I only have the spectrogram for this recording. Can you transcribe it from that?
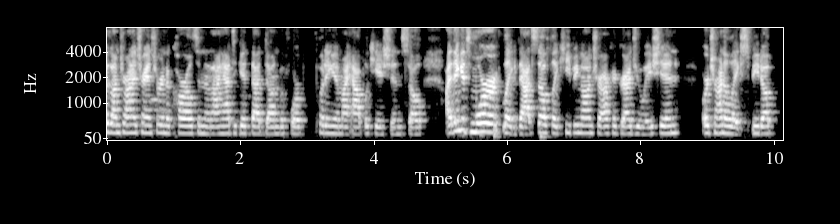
because I'm trying to transfer into Carlson and I had to get that done before putting in my application. So I think it's more like that stuff, like keeping on track of graduation or trying to like speed up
